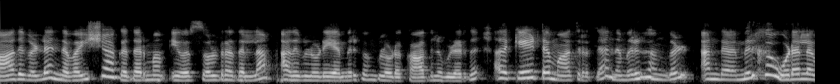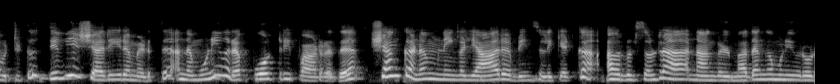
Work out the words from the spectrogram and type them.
காதுகள்ல இந்த வைசாக தர்மம் இவர் சொல்றதெல்லாம் அதுகளுடைய மிருகங்களோட காதுல விழருது அதை கேட்ட மாத்திரத்துல அந்த மிருகங்கள் அந்த மிருக உடலை விட்டுட்டு திவ்ய சரீரம் எடுத்து அந்த முனிவர் போற்றி பாடுறது. சங்கனும் நீங்கள் யாரு அப்படின்னு சொல்லி கேட்க அவர்கள் சொல்றா நாங்கள் மதங்க முனிவரோட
